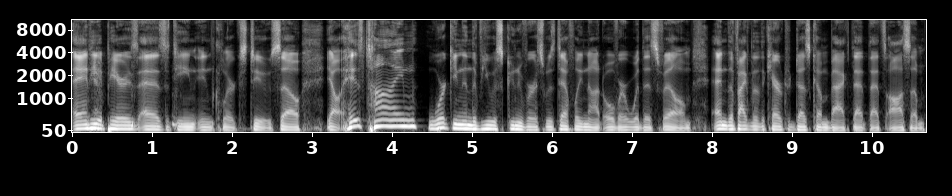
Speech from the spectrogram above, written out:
And he appears as a teen in Clerks too. So, you know, his time working in the View universe was definitely not over with this film. And the fact that the character does come back, that that's awesome.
